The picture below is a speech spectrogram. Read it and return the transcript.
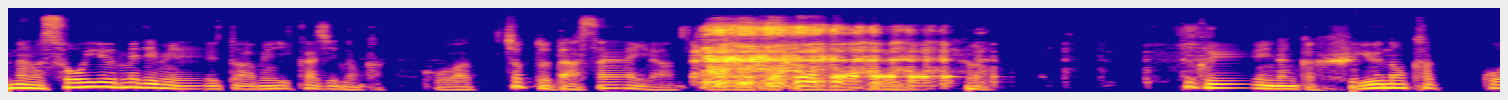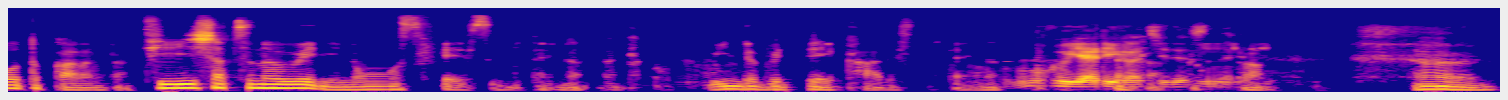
なんかそういう目で見るとアメリカ人の格好はちょっとダサいな 特になんか冬の格好とか、なんか T シャツの上にノースフェイスみたいな、なんかウィンドブレーカーですみたいな。僕やりがちですね。うん。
